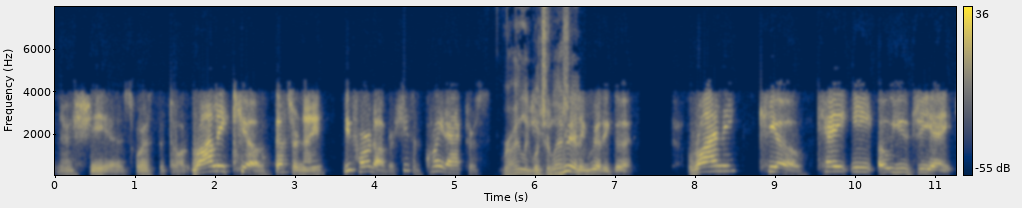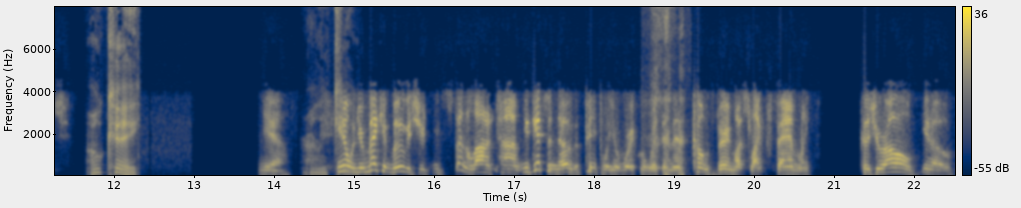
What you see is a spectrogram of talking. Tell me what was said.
There she is. Where's the daughter? Riley Keough. That's her name. You've heard of her. She's a great actress. Riley, what's She's your last really, name? really good. Riley Keough. K E O U G H. Okay. Yeah. Riley You know, when you're making movies, you, you spend a lot of time. You get to know the people you're working with, and it becomes very much like family because you're all, you know,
